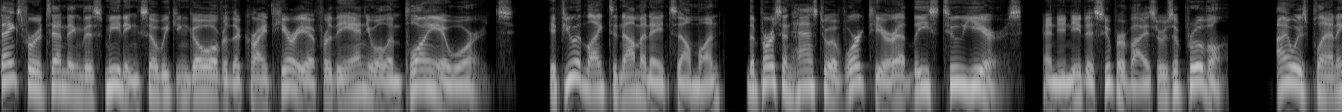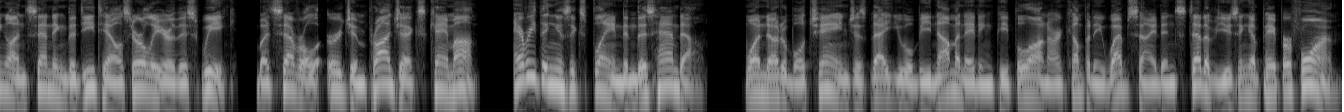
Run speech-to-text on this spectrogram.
Thanks for attending this meeting so we can go over the criteria for the annual employee awards. If you would like to nominate someone, the person has to have worked here at least two years, and you need a supervisor's approval. I was planning on sending the details earlier this week, but several urgent projects came up. Everything is explained in this handout. One notable change is that you will be nominating people on our company website instead of using a paper form.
